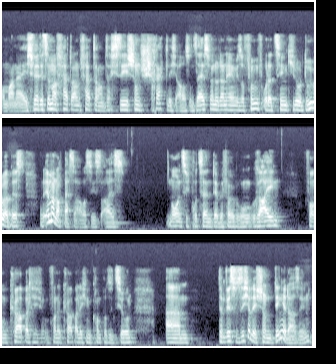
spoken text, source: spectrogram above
oh Mann, ey, ich werde jetzt immer fetter und fetter und ich sehe schon schrecklich aus. Und selbst wenn du dann irgendwie so fünf oder zehn Kilo drüber bist und immer noch besser aussiehst als 90 Prozent der Bevölkerung, rein vom körperlichen, von der körperlichen Komposition, ähm, dann wirst du sicherlich schon Dinge da sehen,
